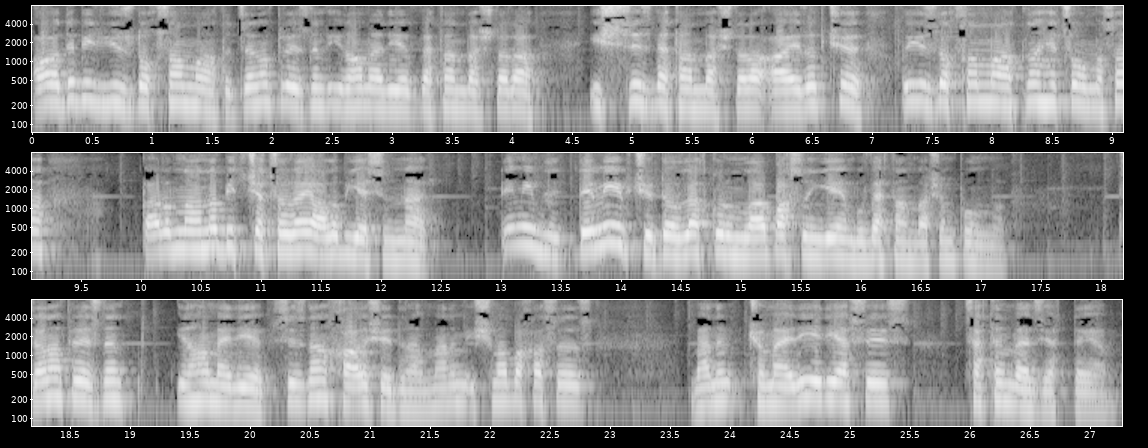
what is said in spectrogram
Adi bir 190 manatı cənab prezident İlham Əliyev vətəndaşlara, işsiz vətəndaşlara ayırıb ki, bu 190 manatdan heç olmasa qarınlarına bitki çörək alıb yesinlər. Deməyib, deməyib ki, dövlət qurumları basın yeyin bu vətəndaşın pulunu. Cənab prezident İlham Əliyev, sizdən xahiş edirəm, mənim işimə baxasınız, mənim köməklik edəsiniz, çətin vəziyyətdəyəm.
